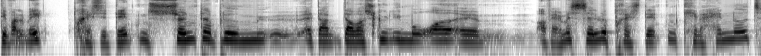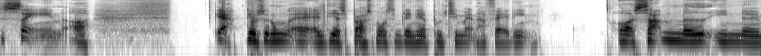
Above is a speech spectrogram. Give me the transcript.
det var ikke præsidentens søn, der, blev at der, der var skyld i mordet, øh, og hvad med selve præsidenten? Kender han noget til sagen? Og ja, det er jo så nogle af alle de her spørgsmål, som den her politimand har fat i. Og sammen med en øh,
